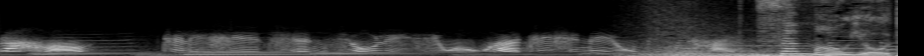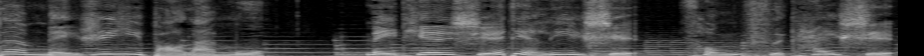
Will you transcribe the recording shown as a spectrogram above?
家好，这里是全球旅行文化知识内容平台三毛游的每日一宝栏目，每天学点历史，从此开始。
